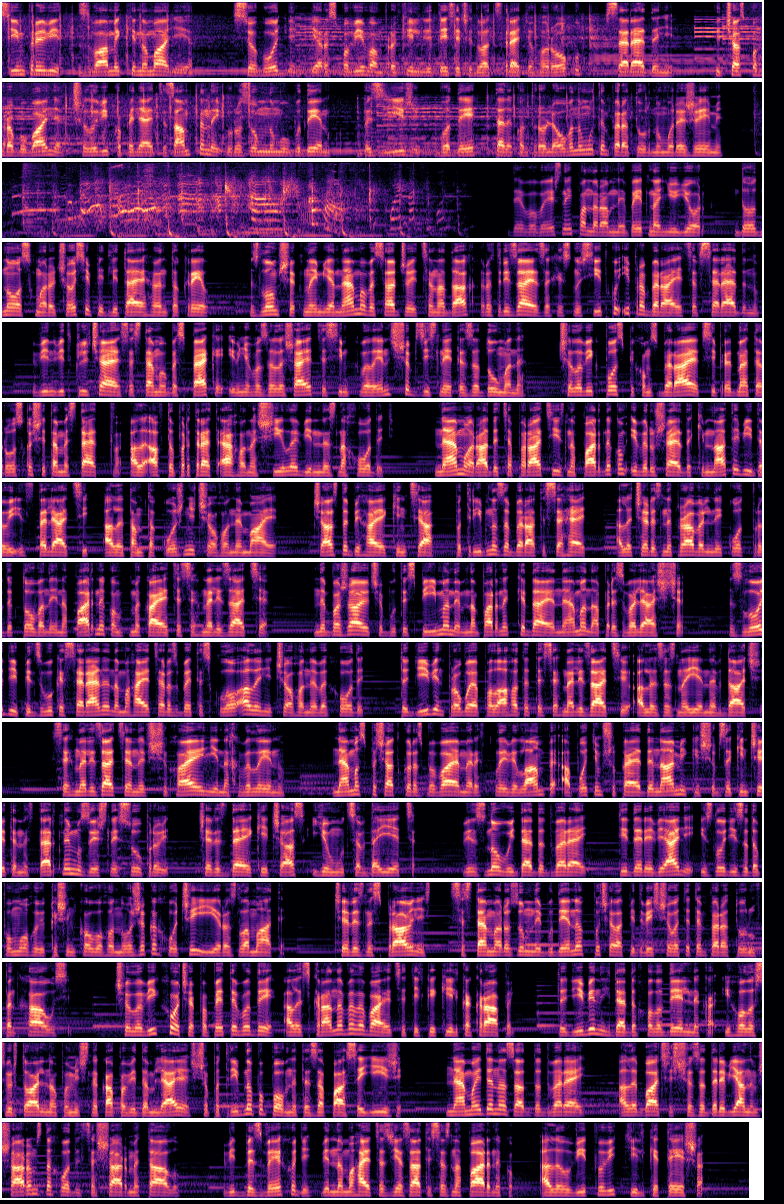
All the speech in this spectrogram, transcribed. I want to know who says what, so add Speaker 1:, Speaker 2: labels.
Speaker 1: Всім привіт! З вами Кіноманія. Сьогодні я розповім вам про фільм 2023 року Всередині. Під час пограбування чоловік опиняється замкнений у розумному будинку, без їжі, води та неконтрольованому температурному режимі. Дивовижний панорамний вид на Нью-Йорк. До одного з хмарочосів підлітає гвинтокрил. Зломщик на ім'я Немо висаджується на дах, розрізає захисну сітку і пробирається всередину. Він відключає систему безпеки, і в нього залишається 7 хвилин, щоб здійснити задумане. Чоловік поспіхом збирає всі предмети розкоші та мистецтва, але автопортрет Егона Шіле він не знаходить. Немо радиться по рації з напарником і вирушає до кімнати відеоінсталяцій, але там також нічого немає. Час добігає кінця, потрібно забиратися геть, але через неправильний код, продиктований напарником, вмикається сигналізація. Не бажаючи бути спійманим, напарник кидає Немо на призволяще. Злодій під звуки сирени намагається розбити скло, але нічого не виходить. Тоді він пробує полагодити сигналізацію, але зазнає невдачі. Сигналізація не вщухає ні на хвилину. Немо спочатку розбиває мерехтливі лампи, а потім шукає динаміки, щоб закінчити нестерпний музичний супровід. Через деякий час йому це вдається. Він знову йде до дверей. Ті дерев'яні, і злодій за допомогою кишенькового ножика хоче її розламати. Через несправність система розумний будинок почала підвищувати температуру в пентхаусі. Чоловік хоче попити води, але з крана виливається тільки кілька крапель. Тоді він йде до холодильника, і голос віртуального помічника повідомляє, що потрібно поповнити запаси їжі. Немо йде назад до дверей, але бачить, що за дерев'яним шаром знаходиться шар металу. Від безвиході він намагається зв'язатися з напарником, але у відповідь тільки тиша.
